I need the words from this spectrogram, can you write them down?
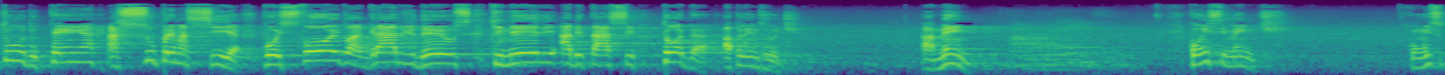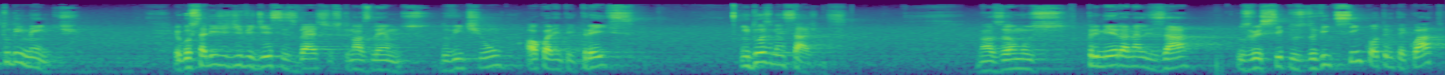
tudo tenha a supremacia, pois foi do agrado de Deus que nele habitasse toda a plenitude. Amém? Amém. Com isso em mente, com isso tudo em mente, eu gostaria de dividir esses versos que nós lemos, do 21 ao 43, em duas mensagens. Nós vamos primeiro analisar os versículos do 25 ao 34,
